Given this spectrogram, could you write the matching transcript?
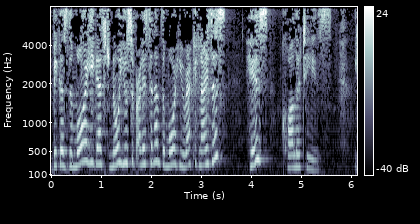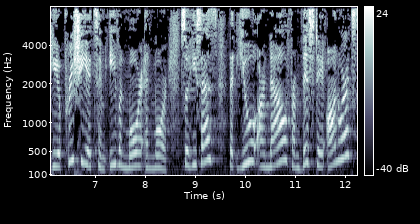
Because the more he gets to know Yusuf a.s., the more he recognizes his qualities He appreciates him even more and more. So he says that you are now, from this day onwards,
